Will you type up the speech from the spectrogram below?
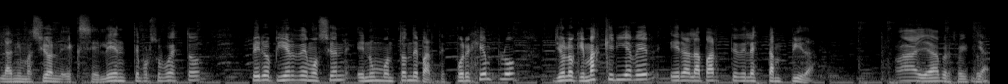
La animación excelente, por supuesto. Pero pierde emoción en un montón de partes. Por ejemplo, yo lo que más quería ver era la parte de la estampida. Ah, ya, perfecto. Ya.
